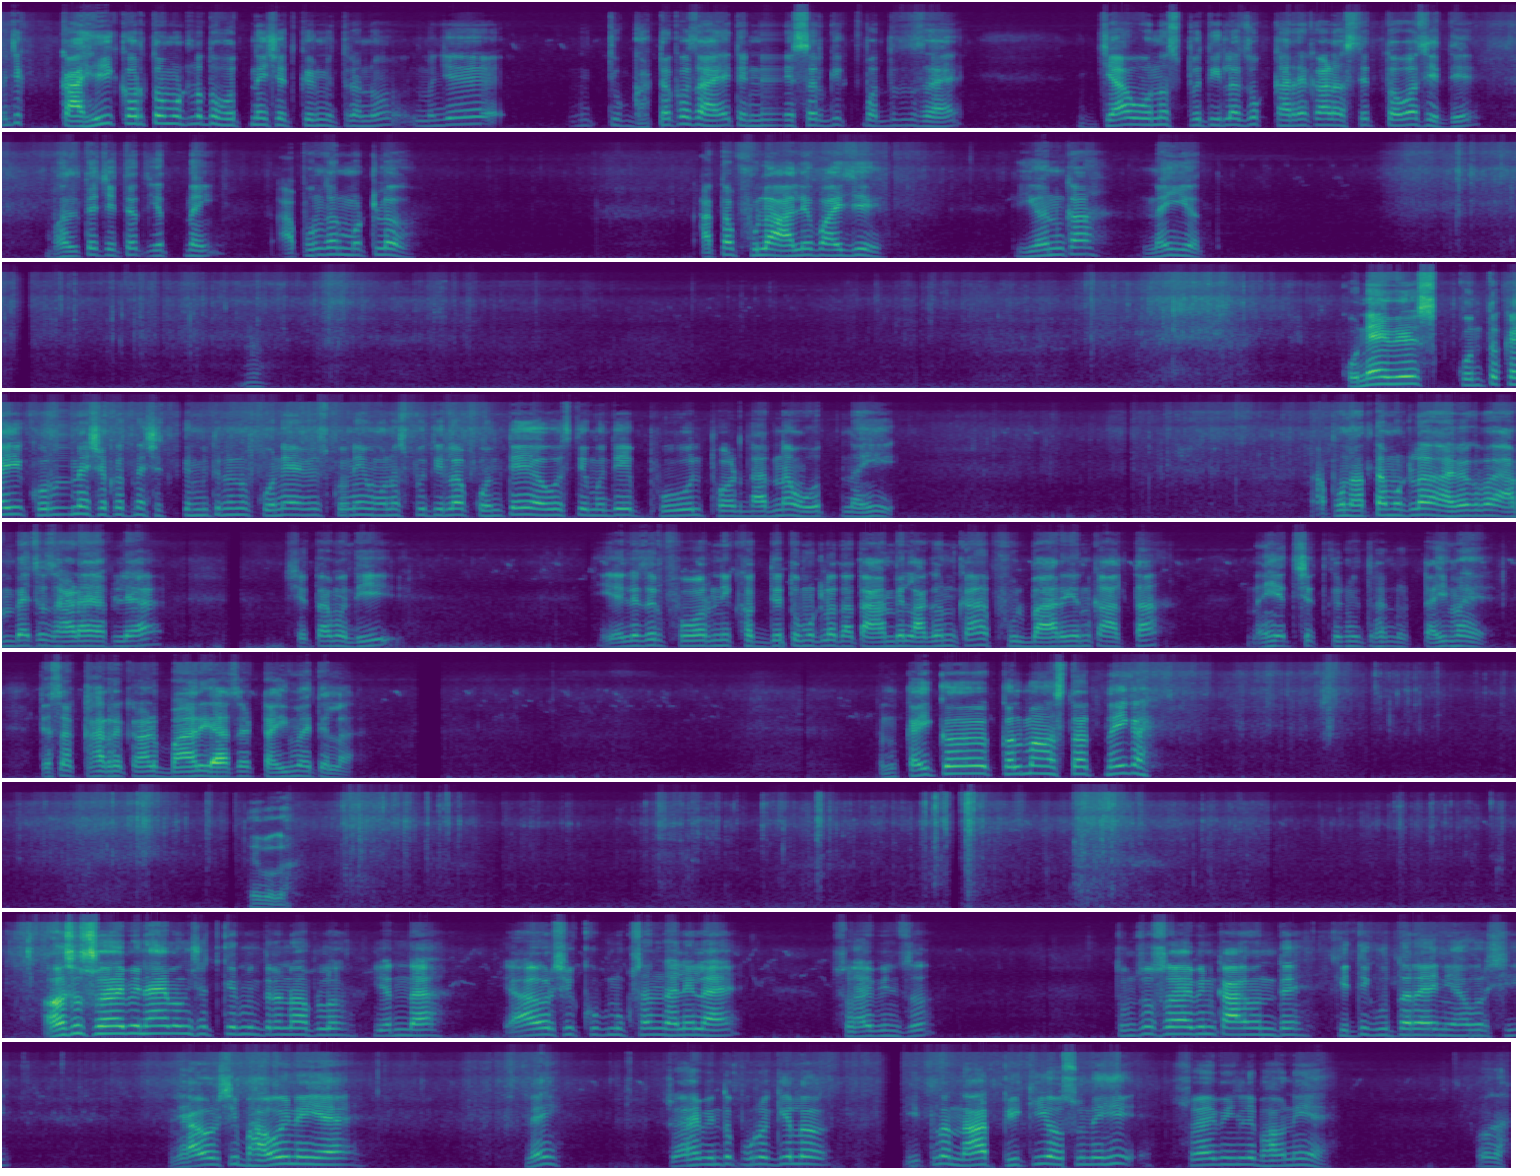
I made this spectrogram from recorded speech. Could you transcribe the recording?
म्हणजे काही करतो म्हटलं तर होत नाही शेतकरी मित्रांनो. म्हणजे तो घटकच आहे ते नैसर्गिक पद्धतच आहे. ज्या वनस्पतीला जो कार्यकाळ असते तेव्हाच येते. भलत्याच येतात येत नाही. आपण जर म्हटलं आता फुलं आले पाहिजे येन का? नाही येत. कोण्याही वेळेस कोणतं काही करू नाही शकत नाही शेतकरी मित्रांनो कोण्याही वेळेस कोण्याही वनस्पतीला कोणत्याही अवस्थेमध्ये फूल फळधारणा होत नाही. आपण आता म्हटलं अरे बाबा आंब्याचं झाड आहे आपल्या शेतामध्ये. याला जर फवारणी खत देतो म्हटलं तर आता आंबे लागन का? फुल बार येन का आता? नाही येत शेतकरी मित्रांनो टाईम आहे. त्याचा कार्यकाळ बार याचा टाईम आहे त्याला. पण काही क कलमा असतात नाही काय हे बघा. असं सोयाबीन आहे मग शेतकरी मित्रांनो आपलं यंदा. यावर्षी खूप नुकसान झालेलं आहे सोयाबीनचं. तुमचं सोयाबीन काय म्हणते? किती उतर आहे यावर्षी यावर्षी भावही नाही आहे. नाही? सोयाबीन तर पुरं गेलं. इथलं ना पिकी असूनही सोयाबीनले भाव नाही आहे. बघा.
